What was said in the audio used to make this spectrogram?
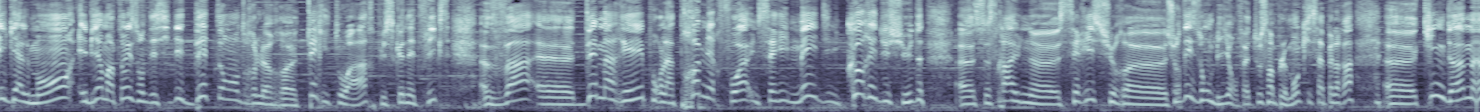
également. Et bien maintenant ils ont décidé d'étendre leur euh, territoire, puisque Netflix va démarrer pour la première fois une série made in Corée du Sud. Ce sera une série sur, sur des zombies en fait, tout simplement, qui s'appellera Kingdom,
